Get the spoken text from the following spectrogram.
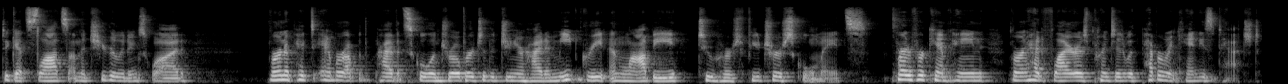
to get slots on the cheerleading squad. Verna picked Amber up at the private school and drove her to the junior high to meet, greet, and lobby to her future schoolmates. As part of her campaign, Verna had flyers printed with peppermint candies attached.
